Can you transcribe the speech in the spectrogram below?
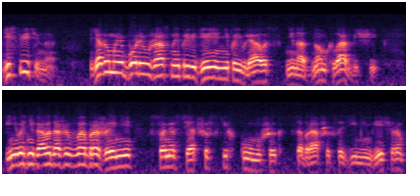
Действительно, я думаю, более ужасное привидение не появлялось ни на одном кладбище, и не возникало даже в воображении сомерсетширских кумушек, собравшихся зимним вечером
